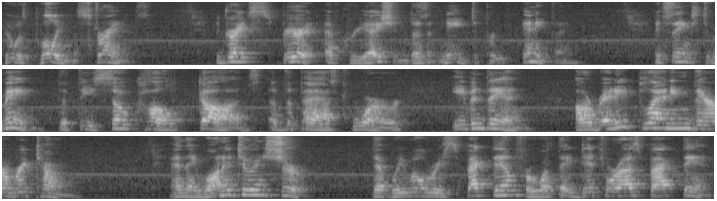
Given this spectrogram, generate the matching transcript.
who was pulling the strings. The great spirit of creation doesn't need to prove anything. It seems to me that these so-called gods of the past were, even then, already planning their return. And they wanted to ensure that we will respect them for what they did for us back then.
